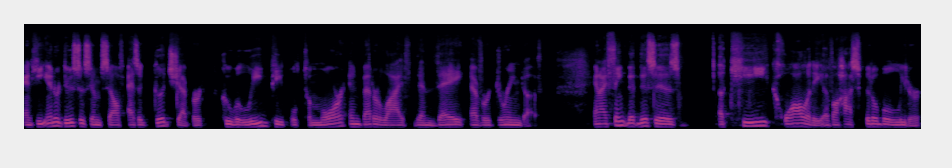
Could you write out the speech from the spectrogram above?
And he introduces himself as a good shepherd who will lead people to more and better life than they ever dreamed of. And I think that this is a key quality of a hospitable leader,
